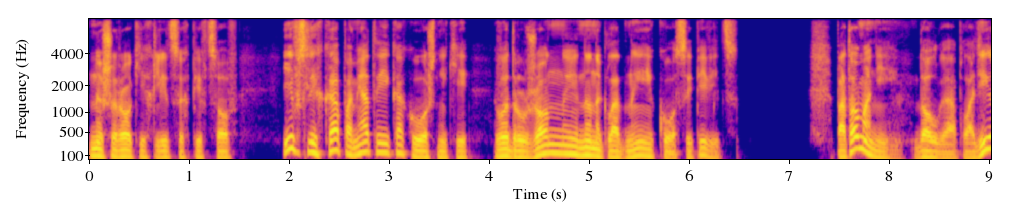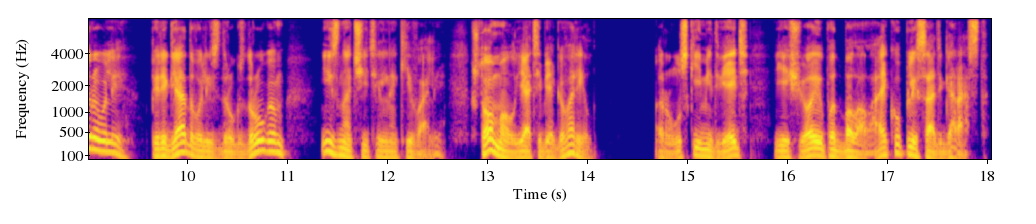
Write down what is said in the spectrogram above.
на широких лицах певцов и в слегка помятые кокошники, водруженные на накладные косы певиц. Потом они долго аплодировали, переглядывались друг с другом и значительно кивали. Что, мол, я тебе говорил? Русский медведь еще и под балалайку плясать гораст.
